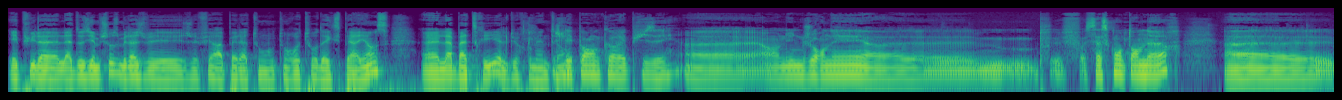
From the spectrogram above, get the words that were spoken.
Et puis la, la deuxième chose, mais là je vais je vais faire appel à ton ton retour d'expérience. Euh, la batterie, elle dure combien de temps? Je l'ai pas encore épuisé. Euh, en une journée, euh, pff, ça se compte en heures. Euh,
